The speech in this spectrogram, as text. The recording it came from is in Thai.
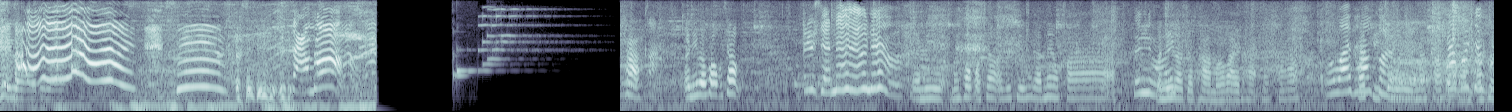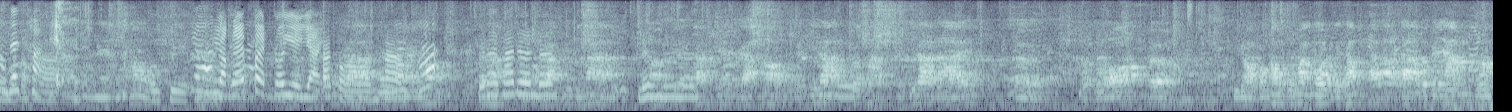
ไม่นอนสามรอบค่ะวันนี้มาพบกับช่องดูเสียแน่แล้วเนี่ยวันนี้มาพบกับช่องอ c ิคิวแนลค่ะ วันนี้เราจะพามาไหว้พระนะคะมาไหว้พพระระศรีก่อนเจริญนะคะพถ้าระเขาอำจะเภอทำหัได้วตะค่ะพานโอเคค่ะอยากได้เป็ดตัวใหญ่พระก่อนค่ะไป เลยพระเดินเดินเดินเดินเดินกะนอกเป็นกีฬาตัวหนักเป็นกีฬาหลายเออปวดล้อเออพี่น้องของเขาผมมาก่อนไปทำอาอาตาบ่เป็นยังเนาะ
